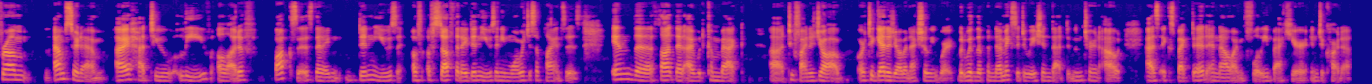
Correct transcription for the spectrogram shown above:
from Amsterdam, I had to leave a lot of boxes that I didn't use of, of stuff that I didn't use anymore, which is appliances, in the thought that I would come back uh, to find a job or to get a job and actually work. But with the pandemic situation, that didn't turn out as expected. And now I'm fully back here in Jakarta.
